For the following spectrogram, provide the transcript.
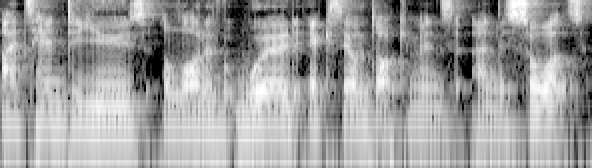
I tend to use a lot of Word, Excel documents and the sorts,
